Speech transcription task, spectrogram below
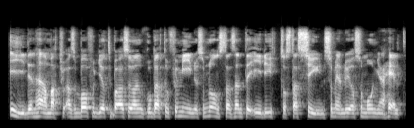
i den här matchen. Alltså bara för att gå tillbaka, alltså en Roberto Firmino som någonstans inte i det yttersta syn som ändå gör så många helt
